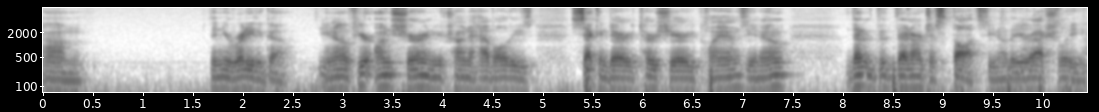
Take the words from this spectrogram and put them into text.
um, then you're ready to go. You know, if you're unsure and you're trying to have all these secondary, tertiary plans, you know, that that aren't just thoughts. You know, that you're actually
